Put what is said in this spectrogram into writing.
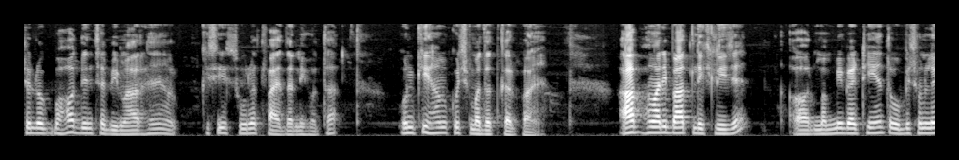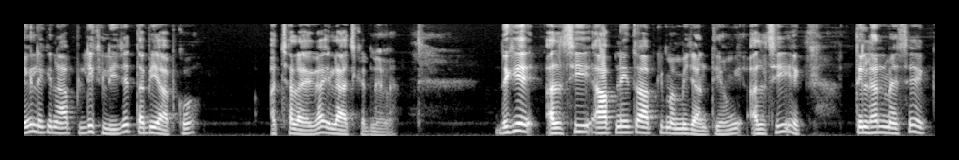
जो लोग बहुत दिन से बीमार हैं और किसी सूरत फ़ायदा नहीं होता उनकी हम कुछ मदद कर पाएँ। आप हमारी बात लिख लीजिए और मम्मी बैठी हैं तो वो भी सुन लेंगे, लेकिन आप लिख लीजिए तभी आपको अच्छा लगेगा इलाज करने में। देखिए, अलसी आप नहीं तो आपकी मम्मी जानती होंगी। अलसी एक तिलहन में से एक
